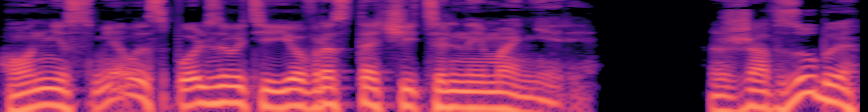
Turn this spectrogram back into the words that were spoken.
он не смел использовать ее в расточительной манере. Сжав зубы,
